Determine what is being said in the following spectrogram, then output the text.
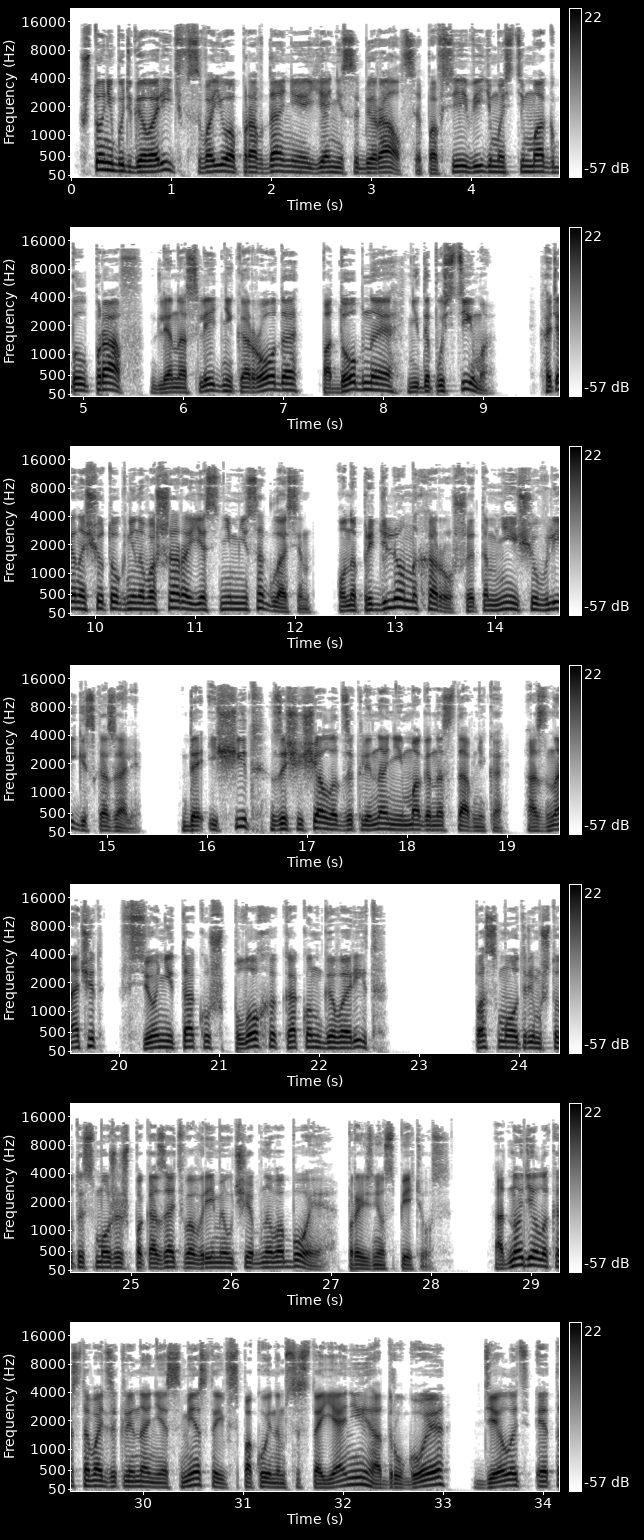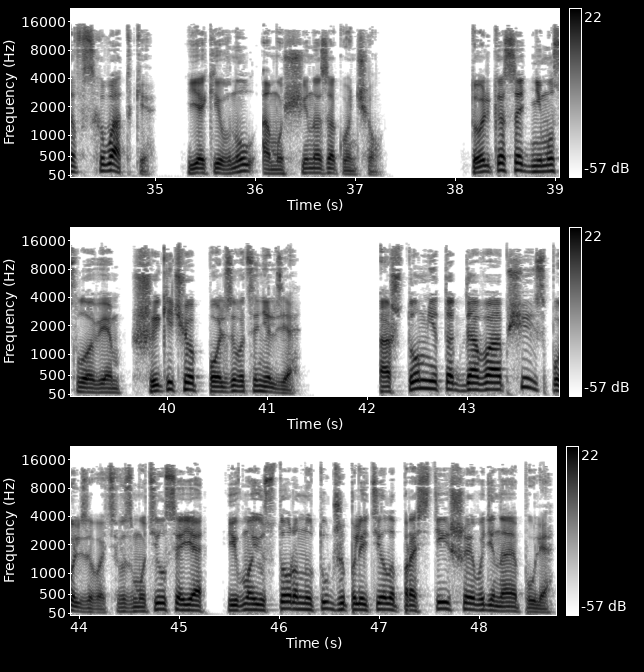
Что-нибудь говорить в свое оправдание я не собирался, по всей видимости, маг был прав, для наследника рода Подобное недопустимо. Хотя насчет огненного шара я с ним не согласен. Он определенно хорош, это мне еще в лиге сказали. Да и щит защищал от заклинаний мага-наставника, а значит, все не так уж плохо, как он говорит. «Посмотрим, что ты сможешь показать во время учебного боя», произнес Петиус. «Одно дело кастовать заклинания с места и в спокойном состоянии, а другое — делать это в схватке. Я кивнул, а мужчина закончил. Только с одним условием. Шикичо пользоваться нельзя. «А что мне тогда вообще использовать?» – возмутился я и в мою сторону тут же полетела простейшая водяная пуля.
